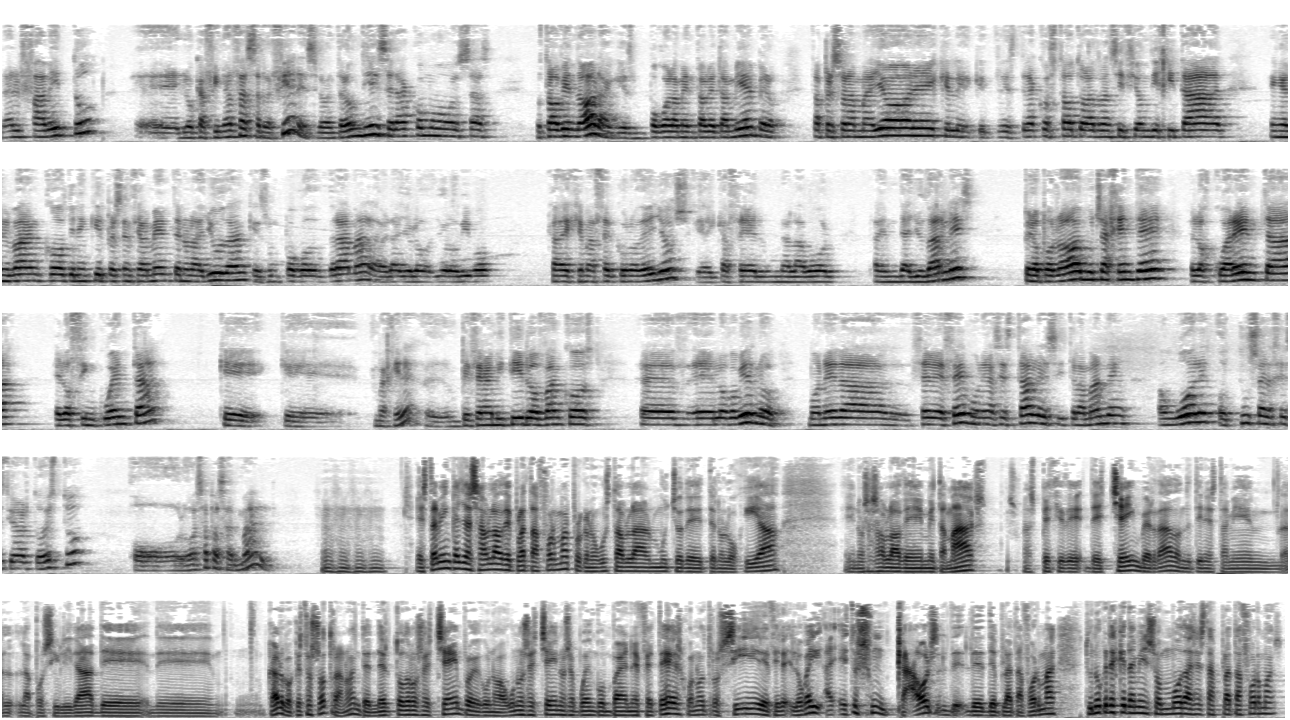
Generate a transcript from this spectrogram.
alfabeto eh, lo que a finanzas se refiere. Se levantará un día y será como esas, lo estamos viendo ahora, que es un poco lamentable también, pero estas personas mayores que, les ha costado toda la transición digital en el banco, tienen que ir presencialmente, no la ayudan, que es un poco drama, la verdad yo lo, yo lo vivo cada vez que me acerco a uno de ellos, que hay que hacer una labor de ayudarles, pero por otro lado hay mucha gente en los 40, en los 50, que, imagina, empiecen a emitir los bancos, eh, eh, los gobiernos, monedas CBC, monedas estables y te la manden a un wallet, o tú sabes gestionar todo esto, o lo vas a pasar mal. Está bien que hayas hablado de plataformas porque nos gusta hablar mucho de tecnología eh, nos has hablado de Metamask, es una especie de, chain, ¿verdad? Donde tienes también la, posibilidad de, Claro, porque esto es otra, ¿no? Entender todos los exchange, porque con algunos exchange no se pueden comprar NFTs, con otros sí. decir, luego hay, esto es un caos de, plataformas. ¿Tú no crees que también son modas estas plataformas?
